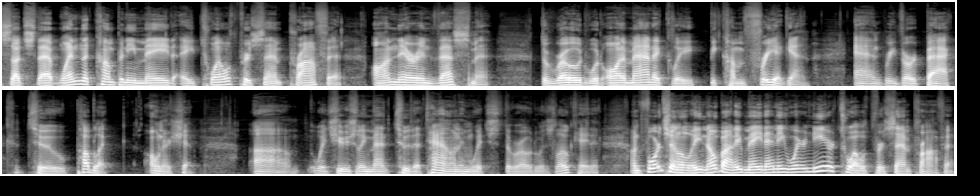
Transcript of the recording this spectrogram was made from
such that when the company made a 12% profit on their investment, the road would automatically become free again and revert back to public ownership, uh, which usually meant to the town in which the road was located. Unfortunately, nobody made anywhere near 12% profit,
